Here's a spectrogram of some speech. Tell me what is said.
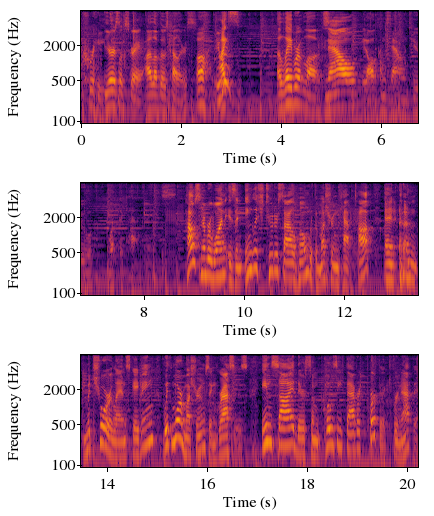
great. Yours looks great. I love those colors. Uh, it was... I, a labor of love. Now it all comes down to what the cat House number one is an English Tudor style home with a mushroom cap top and mature landscaping with more mushrooms and grasses. Inside, there's some cozy fabric perfect for napping.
